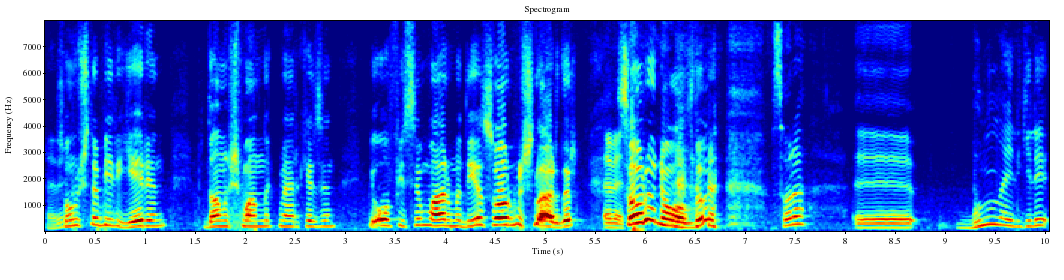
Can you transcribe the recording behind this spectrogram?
Evet. Sonuçta bir yerin, bir danışmanlık merkezin, bir ofisin var mı diye sormuşlardır. Evet. Sonra ne oldu? Sonra e, bununla ilgili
